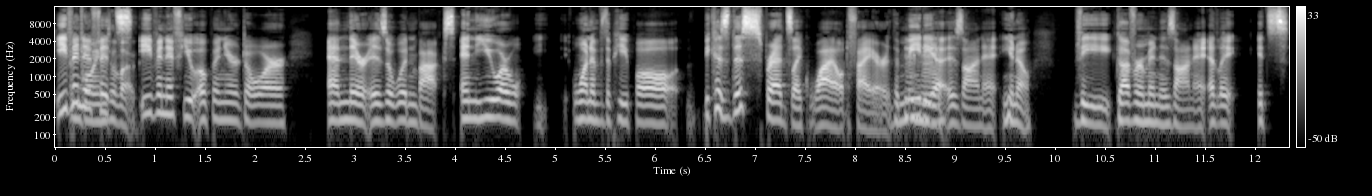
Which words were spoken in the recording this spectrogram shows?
Even if it's, even if you open your door and there is a wooden box and you are one of the people because this spreads like wildfire the media mm-hmm. is on it you know the government is on it like it's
